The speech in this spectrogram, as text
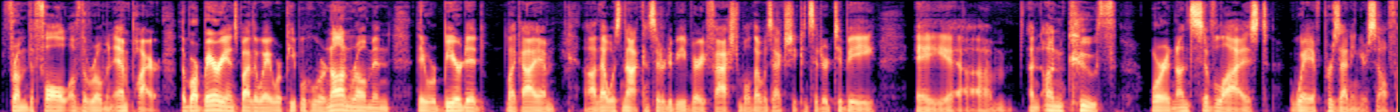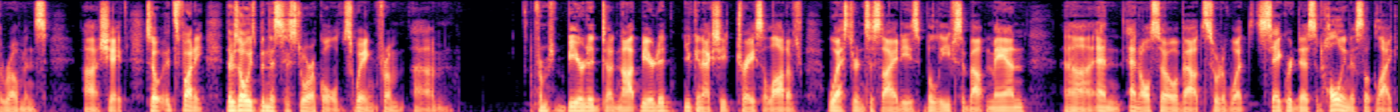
from the fall of the Roman Empire. The barbarians, by the way, were people who were non-Roman. They were bearded, like I am. Uh, that was not considered to be very fashionable. That was actually considered to be a um, an uncouth or an uncivilized way of presenting yourself. The Romans uh, shaved. So it's funny. There's always been this historical swing from um, from bearded to not bearded. You can actually trace a lot of Western society's beliefs about man. Uh, and and also about sort of what sacredness and holiness look like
